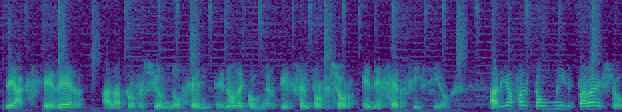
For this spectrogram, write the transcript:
de acceder a la profesión docente, ¿no? de convertirse en profesor en ejercicio. ¿Haría falta un MIR para eso?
